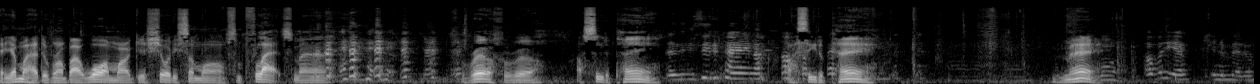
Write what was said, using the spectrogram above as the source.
Damn, y'all might have to run by Walmart get Shorty some um, some flats, man. for real, for real. I see the pain. You see the pain? I see the pain. Man. Over here in the middle.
